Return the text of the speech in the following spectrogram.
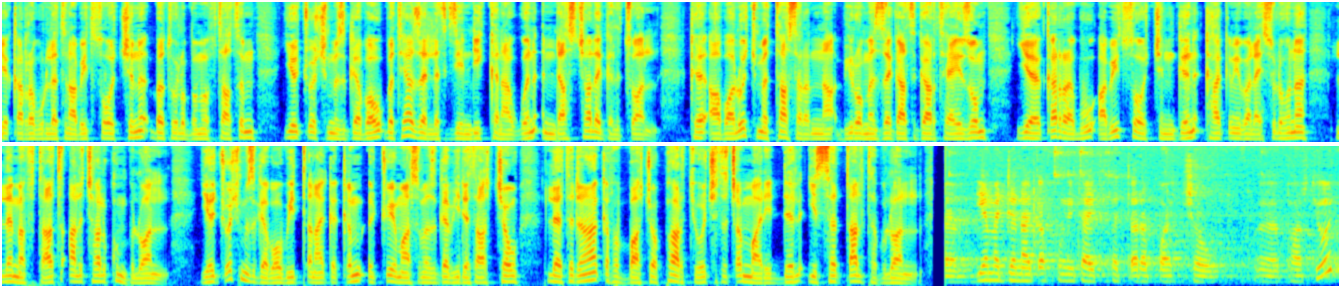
የቀረቡለትን አቤቱታዎችን በቶሎ በመፍታትም የእጩዎች ምዝገባው በተያዘለት ጊዜ እንዲከናወን እንዳስቻለ ገልጿል። ከአባሎች መታሰርና ቢሮ መዘጋት ጋር ተያይዞ የቀረቡ አቤቱታዎችን ግን ከአቅሜ በላይ ስለሆነ ለመፍታት አልቻልኩም ብሏል። የእጩዎች ምዝገባው ቢጠናቀቅም እጩ የማስመዝገብ ሂደታቸው ለተደናቀፈባቸው ፓርቲዎች ተጨማሪ እድል ይሰጣል ተብሏል። የመደናቀፍ ሁኔታ የተፈጠረባቸው ፓርቲዎች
